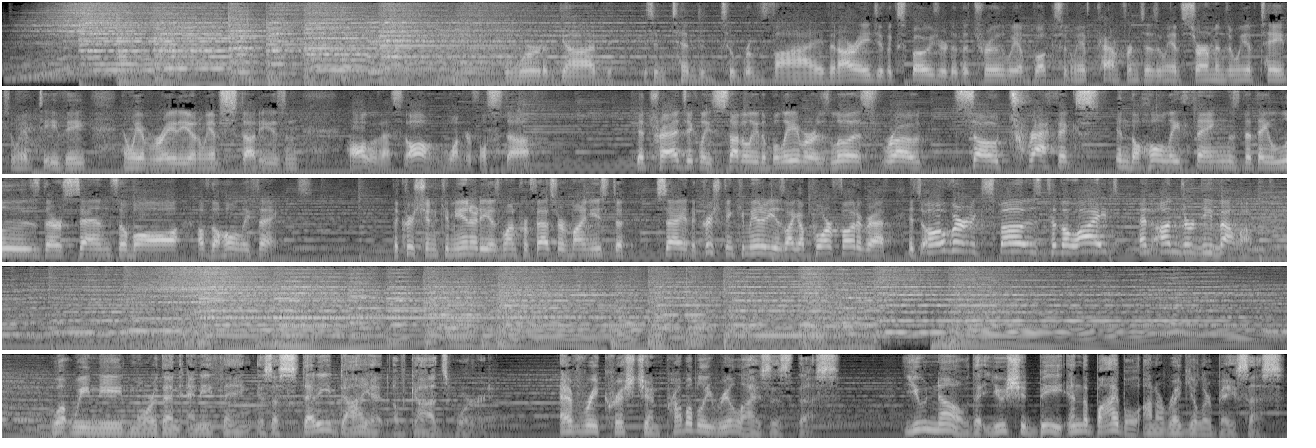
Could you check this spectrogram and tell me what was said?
The Word of God is intended to revive. In our age of exposure to the truth, we have books and we have conferences and we have sermons and we have tapes and we have TV and we have radio and we have studies and all of that. All wonderful stuff. Yet tragically, subtly, the believer, as Lewis wrote, so traffics in the holy things that they lose their sense of awe of the holy things. The Christian community, as one professor of mine used to say, the Christian community is like a poor photograph. It's overexposed to the light and underdeveloped. What we need more than anything is a steady diet of God's Word. Every Christian probably realizes this. You know that you should be in the Bible on a regular basis.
